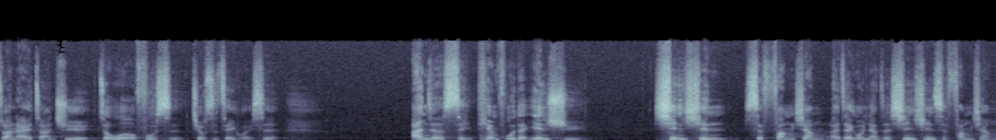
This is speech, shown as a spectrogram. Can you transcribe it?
转来转去，周而复始，就是这回事。按着是天赋的应许，信心是方向。来，再跟我讲，这信心是方向。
